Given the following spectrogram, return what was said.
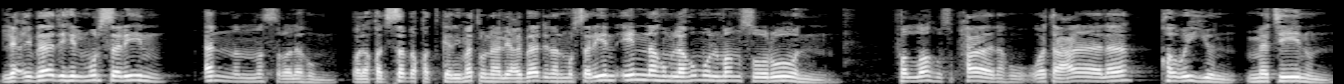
لعباده المرسلين أن النصر لهم. ولقد سبقت كلمتنا لعبادنا المرسلين إنهم لهم المنصورون. فالله سبحانه وتعالى قوي متين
